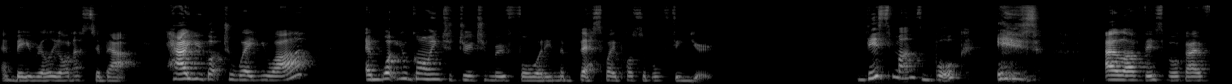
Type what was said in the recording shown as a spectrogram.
and be really honest about how you got to where you are and what you're going to do to move forward in the best way possible for you. This month's book is, I love this book. I've,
